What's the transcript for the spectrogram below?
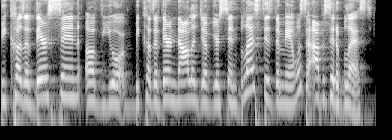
because of their sin of your because of their knowledge of your sin. Blessed is the man. What's the opposite of blessed?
